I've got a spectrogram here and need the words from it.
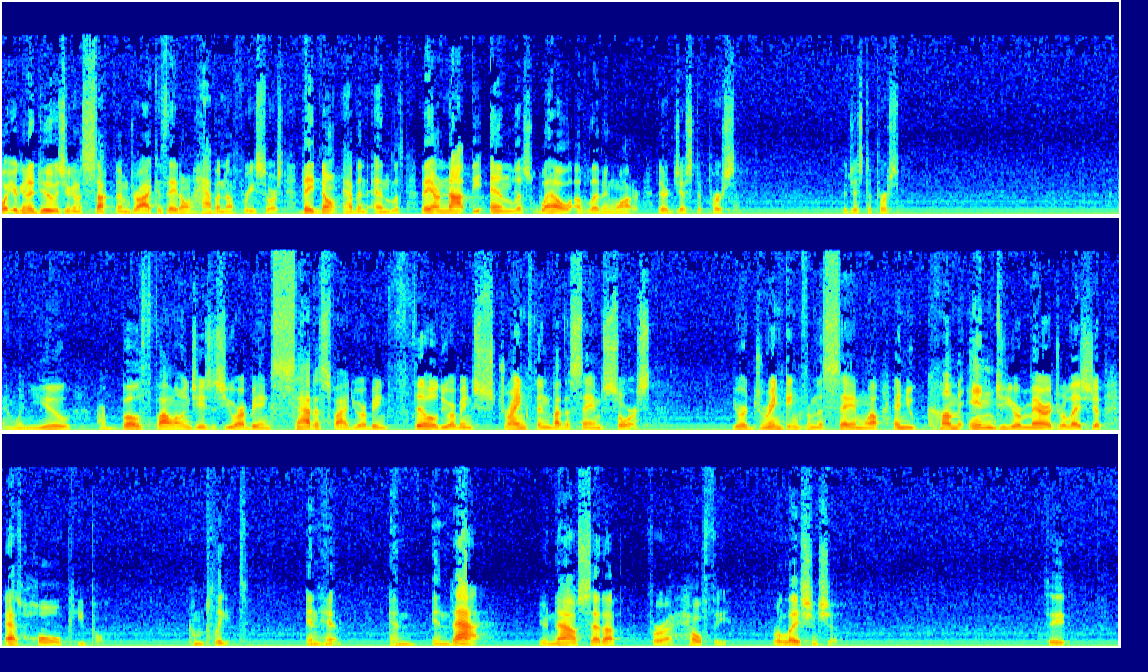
what you're going to do is you're going to suck them dry because they don't have enough resource. They don't have an endless, they are not the endless well of living water. They're just a person. They're just a person. And when you are both following Jesus, you are being satisfied, you are being filled, you are being strengthened by the same source. You are drinking from the same well, and you come into your marriage relationship as whole people, complete in Him. And in that, you're now set up for a healthy relationship. See,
